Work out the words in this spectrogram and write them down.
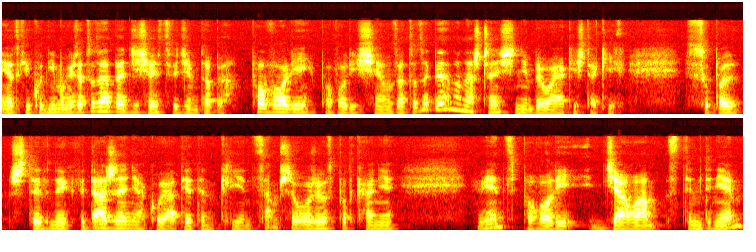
i od kilku dni mogę się za to zabrać. Dzisiaj stwierdziłem, dobra, powoli, powoli się za to zabieram, a na szczęście nie było jakichś takich super sztywnych wydarzeń. Akurat jeden klient sam przełożył spotkanie, więc powoli działam z tym dniem.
